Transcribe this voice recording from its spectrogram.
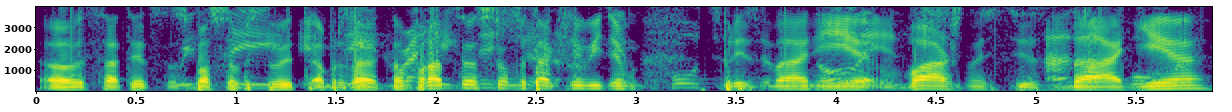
э, соответственно, способствуют образовательному процессу. Мы также видим признание важности знания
